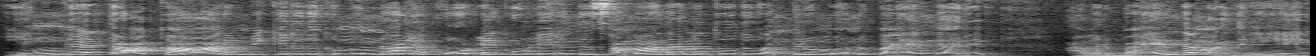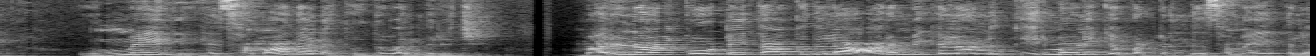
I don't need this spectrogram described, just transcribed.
எங்க தாக்க ஆரம்பிக்கிறதுக்கு முன்னால கோட்டைக்குள்ளிருந்து சமாதான தூது வந்துருமோன்னு பயந்தாரு. அவர் பயந்த மாதிரியே உண்மையிலேயே சமாதான தூது வந்துருச்சு. மறுநாள் கோட்டை தாக்குதலை ஆரம்பிக்கலான்னு தீர்மானிக்கப்பட்டிருந்த சமயத்துல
